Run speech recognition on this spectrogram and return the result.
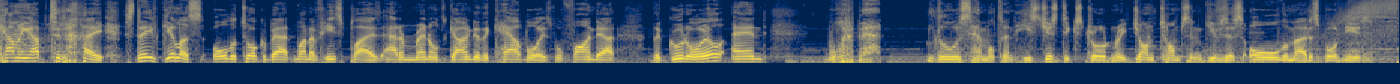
Coming up today, Steve Gillis, all the talk about one of his players, Adam Reynolds, going to the Cowboys. We'll find out the good oil. And what about Lewis Hamilton? He's just extraordinary. John Thompson gives us all the motorsport news.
